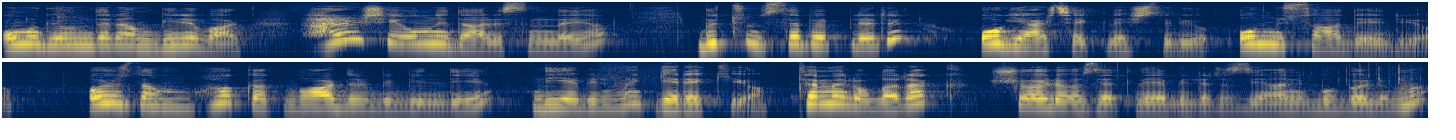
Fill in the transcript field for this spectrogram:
Onu gönderen biri var. Her şey onun idaresinde ya. Bütün sebepleri o gerçekleştiriyor. O müsaade ediyor. O yüzden muhakkak vardır bir bildiği diyebilmek gerekiyor. Temel olarak şöyle özetleyebiliriz yani bu bölümü.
